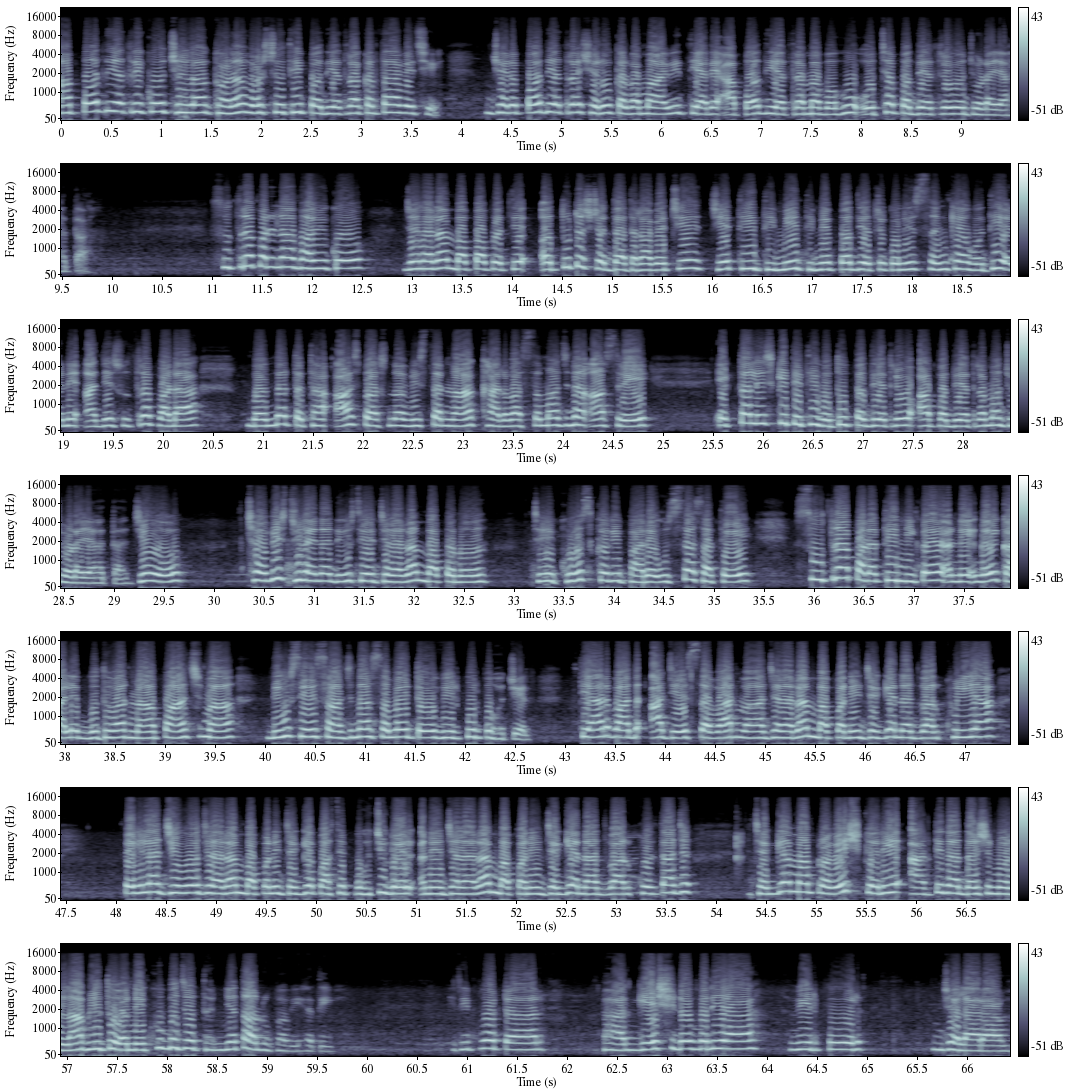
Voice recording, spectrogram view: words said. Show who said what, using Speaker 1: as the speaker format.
Speaker 1: આ પદયાત્રિકો છેલ્લા ઘણા વર્ષોથી પદયાત્રા કરતા આવે છે. જ્યારે પદયાત્રા શરૂ કરવામાં આવી ત્યારે આ પદયાત્રામાં બહુ ઓછા પદયાત્રીઓ જોડાયા હતા. સૂત્રાપાડીના ભાવિકો જલારામ બાપા પ્રત્યે અતૂટ શ્રદ્ધા ધરાવે છે, જેથી ધીમે ધીમે પદયાત્રિકોની સંખ્યા વધી અને આજે સૂત્રાપાડા બંદર તથા આસપાસના વિસ્તારના ખારવા સમાજના આશરે એકતાલીસ કે તેથી વધુ પદયાત્રીઓ આ પદયાત્રામાં જોડાયા હતા. જેઓ છવ્વીસ જુલાઈના દિવસે જલારામ બાપાનો જયઘોષ કરી ભારે ઉત્સાહ સાથે સૂત્રાપાડાથી નીકળેલ અને ગઈકાલે બુધવારના પાંચમા દિવસે સાંજના સમયે તેઓ વીરપુર પહોંચેલ ત્યારબાદ આજે સવારમાં જલારામ બાપાની જગ્યાના દ્વાર ખુલ્યા. પહેલા જેઓ જલારામ બાપાની જગ્યા પાસે પહોંચી ગયેલ અને જલારામ બાપાની જગ્યાના દ્વાર ખુલતા જ જગ્યામાં પ્રવેશ કરી આરતીના દર્શનનો લાભ લીધો અને ખૂબ જ ધન્યતા અનુભવી હતી. રિપોર્ટર ભાગ્યેશ ડોબરિયા વીરપુર જલારામ.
